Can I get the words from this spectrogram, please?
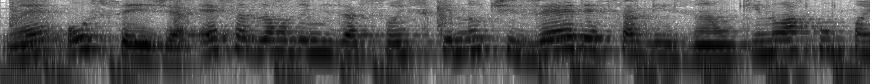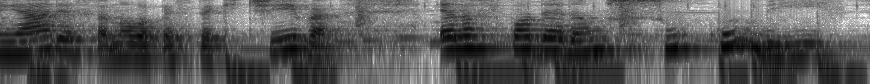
não é? Ou seja, essas organizações que não tiverem essa visão, que não acompanharem essa nova perspectiva, elas poderão sucumbir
